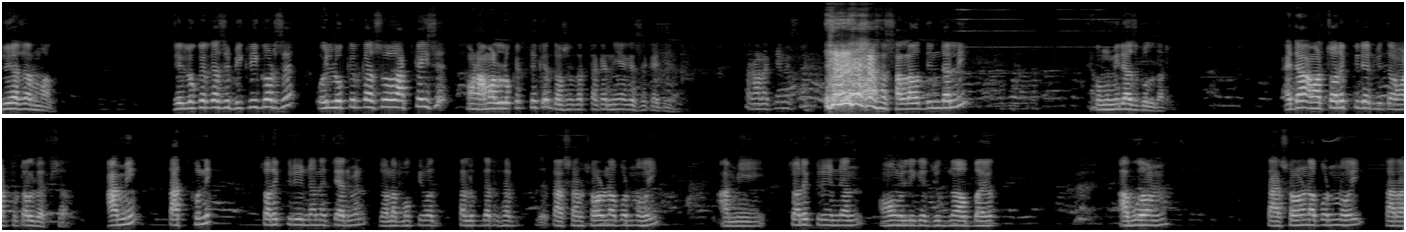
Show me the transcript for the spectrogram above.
দুই হাজার মাল। যে লোকের কাছে বিক্রি করছে ওই লোকের কাছেও আটকাইছে কারণ আমার লোকের থেকে দশ হাজার টাকা নিয়ে গেছে কাটিয়া। টাকাটা সালাউদ্দিন ডালি এবং মিরাজ গোলদার। এটা আমার চরেক চরেকপিরিয়ার ভিতরে আমার টোটাল ব্যবসা। আমি তাৎক্ষণিক চরেকপিরি ইউনিয়নের চেয়ারম্যান, জনাব মুকিমত তালুকদার সাহেব, তার সাথে শরণাপন্ন হই। আমি চরেকপিরি ইউনিয়ন আওয়ামী লীগের যুগ্ম আহ্বায়ক আবুহন তার স্মরণাপন্ন হই, তারা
